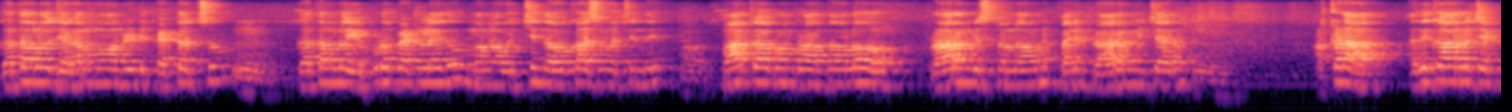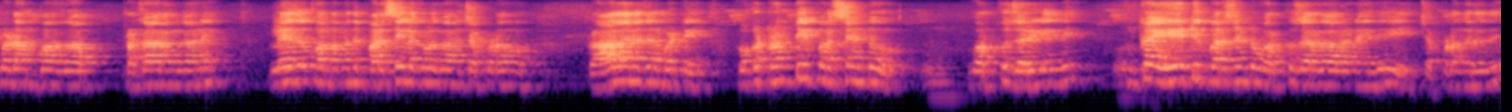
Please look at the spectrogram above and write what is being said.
గతంలో జగన్మోహన్ రెడ్డి పెట్టొచ్చు. గతంలో ఎప్పుడూ పెట్టలేదు. మొన్న వచ్చింది అవకాశం వచ్చింది. మార్కాపురం ప్రాంతంలో ప్రారంభిస్తున్నామని పని ప్రారంభించారు. అక్కడ అధికారులు చెప్పడం ప్రకారం కానీ లేదు కొంతమంది పరిశీలకులు కానీ చెప్పడం ప్రాధాన్యతను బట్టి ఒక ట్వంటీ పర్సెంట్ వర్క్ జరిగింది. ఇంకా ఎయిటీ పర్సెంట్ వర్క్ జరగాలనేది చెప్పడం జరిగింది.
